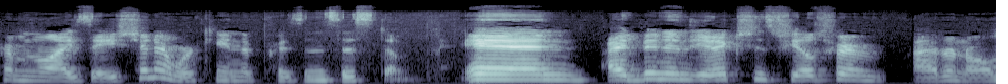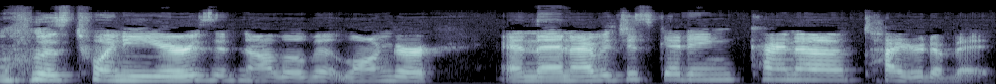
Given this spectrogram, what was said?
criminalization and working in the prison system. And I'd been in the addictions field for, I don't know, almost 20 years, if not a little bit longer. And then I was just getting kind of tired of it.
